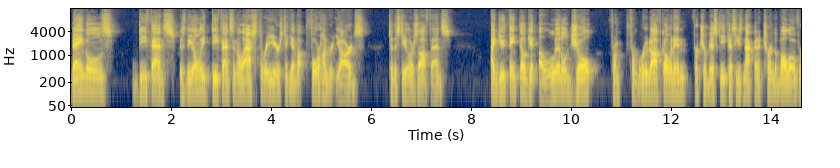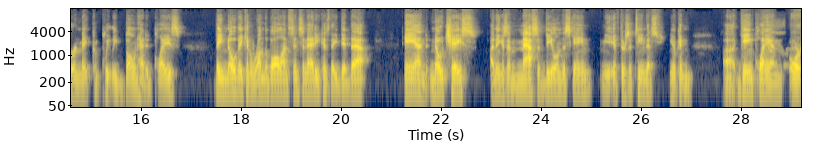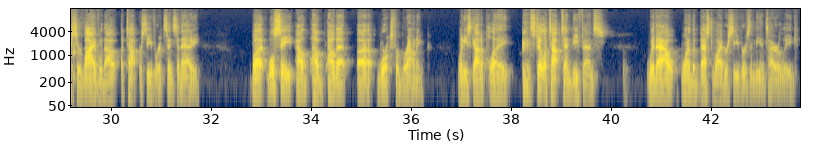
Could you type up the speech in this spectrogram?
Bengals defense is the only defense in the last three years to give up 400 yards to the Steelers offense. I do think they'll get a little jolt from from Rudolph going in for Trubisky because he's not going to turn the ball over and make completely boneheaded plays. They know they can run the ball on Cincinnati because they did that. And no chase, I think, is a massive deal in this game. I mean, if there's a team that's you know can uh, game plan or survive without a top receiver at Cincinnati, but we'll see how how how that uh, works for Browning when he's got to play still a top 10 defense without one of the best wide receivers in the entire league.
